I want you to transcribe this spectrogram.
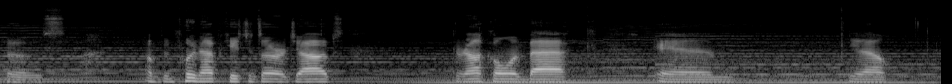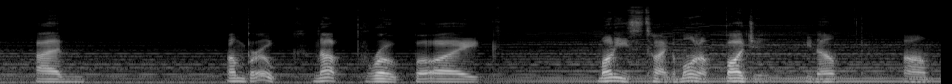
Because I've been putting applications on our jobs, they're not going back, and you know, I'm I'm broke. Not broke, but like money's tight. I'm on a budget, you know? Um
